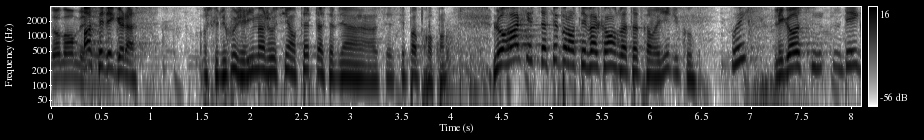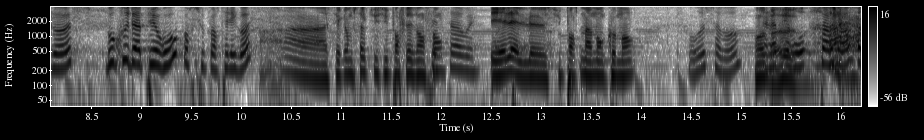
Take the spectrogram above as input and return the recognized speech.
Non, non, mais. Ah, c'est dégueulasse. Parce que du coup, j'ai l'image aussi en tête, là, ça devient. C'est c'est pas propre. hein. Laura, qu'est-ce que t'as fait pendant tes vacances? Bah, t'as travaillé du coup. Oui, Les gosses des gosses, beaucoup d'apéros pour supporter les gosses. Ah, c'est comme ça que tu supportes les C'est enfants ça, oui. Et elle, elle euh, supporte maman comment Oh, ça va. Oh, bah, l'apéro. Ça va, ça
